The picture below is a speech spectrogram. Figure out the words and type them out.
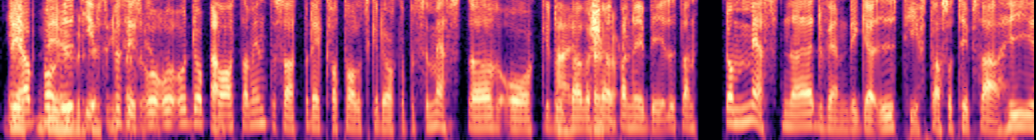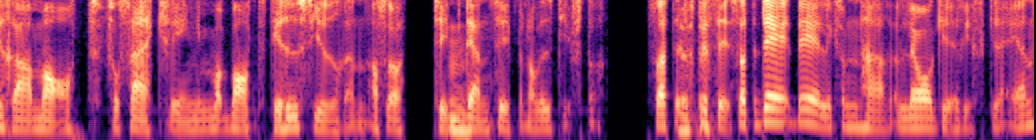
Det, ja, på det är utgift, precis. Liksom. Och, och, då ja. pratar vi inte så att på det kvartalet ska du åka på semester och du Nej, behöver köpa en ny bil, utan de mest nödvändiga utgifter, alltså typ så här hyra, mat, försäkring, mat till husdjuren, alltså Typ mm. den typen av utgifter. Så att, precis, så att det, det är liksom den här lågriskgrejen.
